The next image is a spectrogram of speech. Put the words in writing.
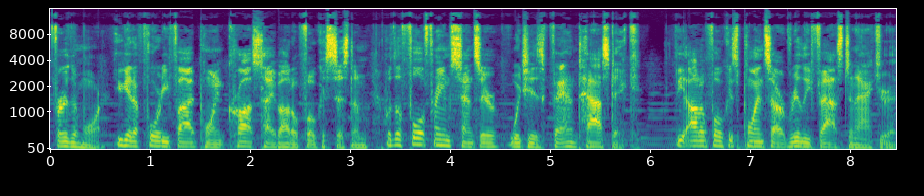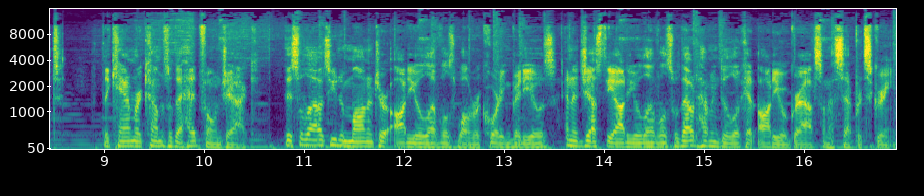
Furthermore, you get a 45-point cross-type autofocus system with a full-frame sensor, which is fantastic. The autofocus points are really fast and accurate. The camera comes with a headphone jack. This allows you to monitor audio levels while recording videos and adjust the audio levels without having to look at audio graphs on a separate screen.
